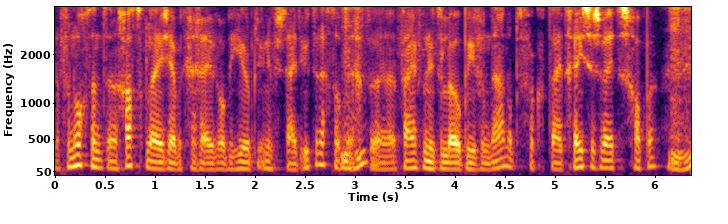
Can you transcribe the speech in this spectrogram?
vanochtend een gastcollege heb ik gegeven op, hier op de Universiteit Utrecht. Op echt eh, vijf minuten lopen hier vandaan op de faculteit Geesteswetenschappen. Mhm.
